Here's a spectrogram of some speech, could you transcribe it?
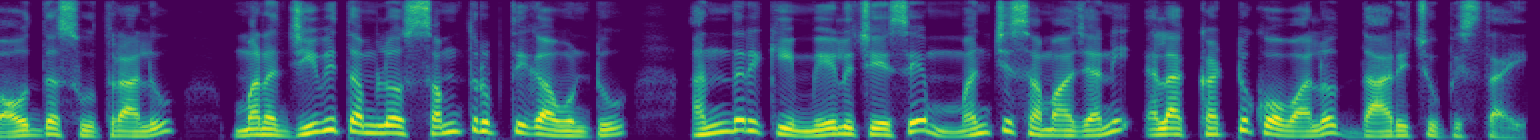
బౌద్ధ సూత్రాలు మన జీవితంలో సంతృప్తిగా ఉంటూ అందరికీ మేలు చేసే మంచి సమాజాన్ని ఎలా కట్టుకోవాలో దారి చూపిస్తాయి.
